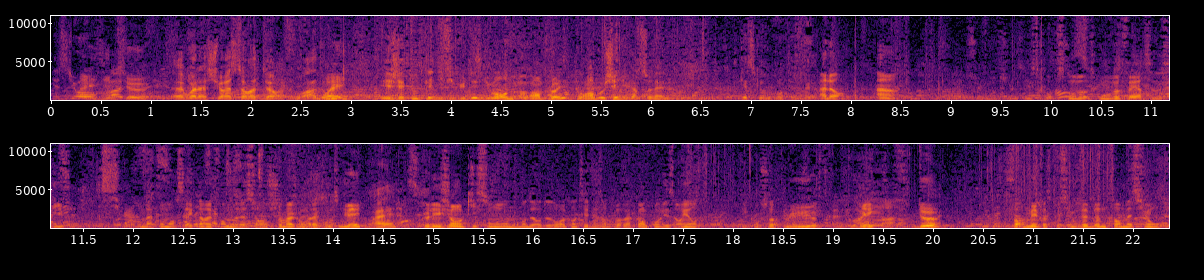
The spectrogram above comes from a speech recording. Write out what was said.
Allez-y, monsieur. Euh, voilà, je suis restaurateur à Foura, et j'ai toutes les difficultés du monde pour, employer, pour embaucher du personnel. Qu'est-ce que vous comptez faire? Alors, un, ce qu'on veut, faire, c'est aussi, on a commencé avec la réforme de l'assurance chômage, on va la continuer. Ouais. Que les gens qui sont demandeurs de droit, quand il y a des emplois vacants, qu'on les oriente et qu'on soit plus direct. Deux, former, parce que si vous avez besoin de formation, euh,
